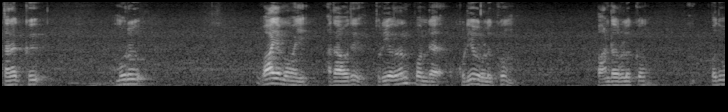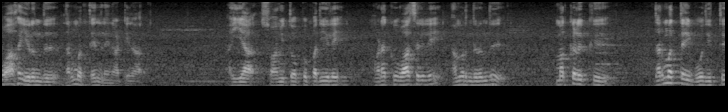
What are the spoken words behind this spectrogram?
தனக்கு முரு வாயமாய் அதாவது துரியோதனன் போன்ற கொடியவர்களுக்கும் பாண்டவர்களுக்கும் பொதுவாக இருந்து தர்மத்தை நிலைநாட்டினார். ஐயா சுவாமி தோப்பு பதியிலே வடக்கு வாசலிலே அமர்ந்திருந்து மக்களுக்கு தர்மத்தை போதித்து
